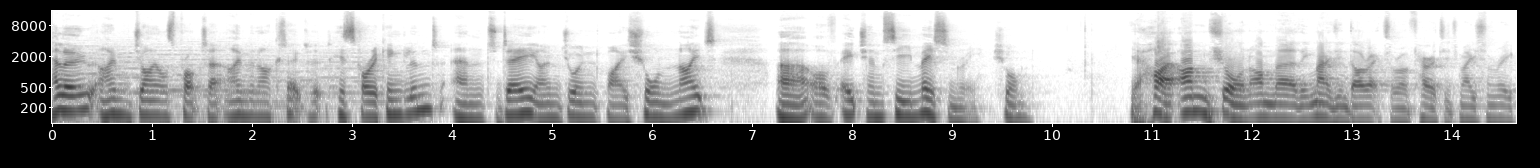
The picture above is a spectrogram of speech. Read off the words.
Hello, I'm Giles Proctor. I'm an architect at Historic England, and today I'm joined by Sean Knight uh, of HMC Masonry. Sean. Yeah, hi, I'm Sean. I'm uh, the Managing Director of Heritage Masonry.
